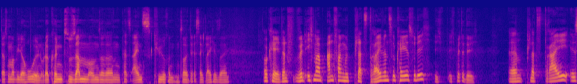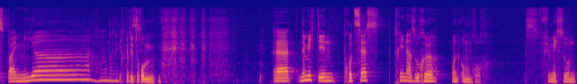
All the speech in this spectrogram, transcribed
das nochmal wiederholen oder können zusammen unseren Platz 1 küren, sollte es der gleiche sein. Okay, dann würde ich mal anfangen mit Platz 3, wenn es okay ist für dich. Ich, ich bitte dich. Ähm, Platz 3 ist bei mir. oh, Ich bitte drum. Äh, nämlich den Prozess Trainersuche und Umbruch. Ist für mich so ein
